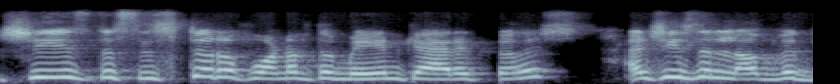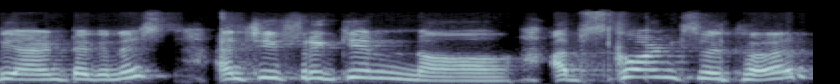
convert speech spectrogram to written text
the sister of one of the main characters, and she's in love with the antagonist, and she freaking uh, absconds with her.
